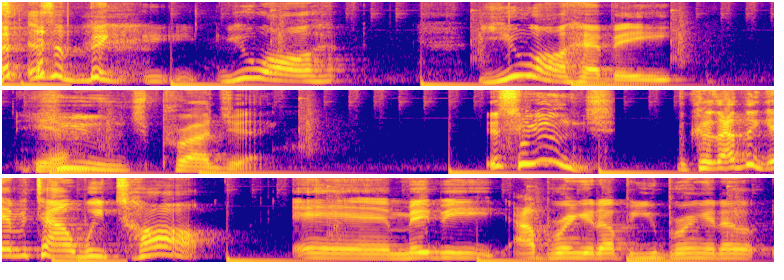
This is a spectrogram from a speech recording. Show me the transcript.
it's, it's a big. You all, you all have a Yeah. huge project. It's huge because I think every time we talk, and maybe I'll bring it up and you bring it up,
